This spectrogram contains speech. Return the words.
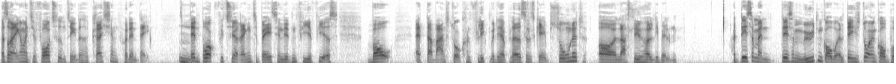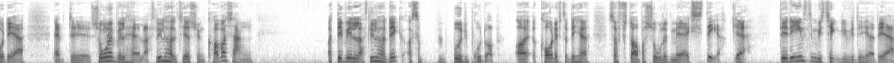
og så ringer man til fortiden til en, der hedder Christian på den dag. Mm. Den brugte vi til at ringe tilbage til 1984, hvor at der var en stor konflikt med det her pladeselskab Sonet og Lars Lilleholdt imellem. Og det som, man, det, som myten går på, eller det historien går på, det er, at øh, Sonet vil have Lars Lilleholdt til at synge coversangen, og det vil Lars Lilleholdt ikke, og så blev de brudt op. Og kort efter det her, så stopper Sonet med at eksistere. Ja. Det er det eneste mistænkelige ved det her, det er,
